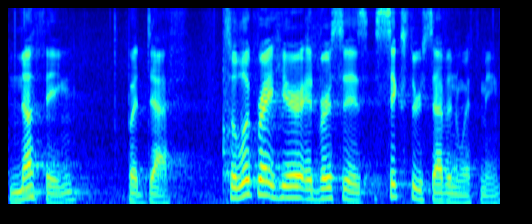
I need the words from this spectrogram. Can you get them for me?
nothing but death. So look right here at verses 6 through 7 with me.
